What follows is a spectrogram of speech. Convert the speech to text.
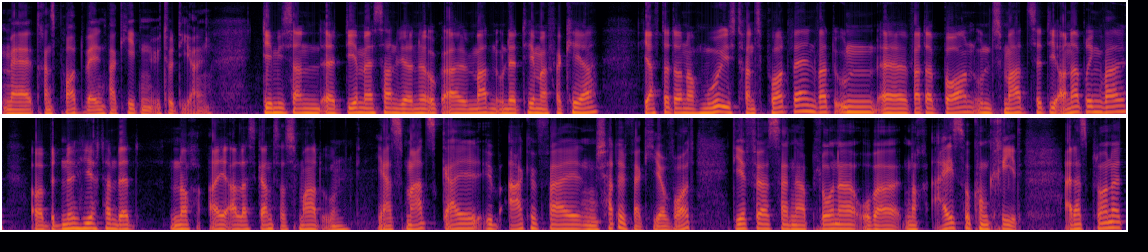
mehr Transportwellen Paketen ütodialen. Dem äh, dem san wir ne auch all Maden und der Thema Verkehr. Jafta da noch nur ist Transportwellen, was un, äh, wat der Born und Smart City bringen will, aber bitte hier haben das noch ei alles ganz smart un. Ja, smart skal über Arkefall ein Shuttleverkehr wort, dir für seiner Plona aber noch ei so konkret. Aber das plonet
